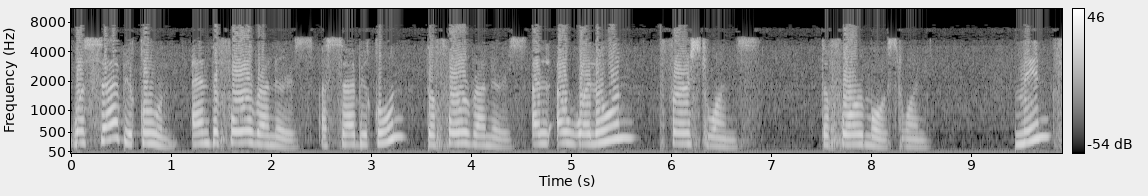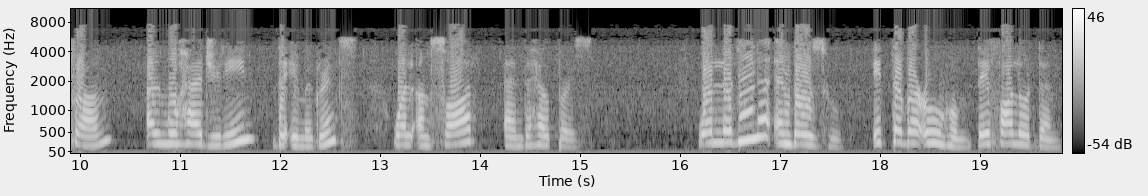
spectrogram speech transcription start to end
والسابقون and the forerunners السابقون the forerunners الأولون first ones the foremost ones من from المهاجرين the immigrants والأنصار and the helpers والذين and those who اتبعوهم, they followed them.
